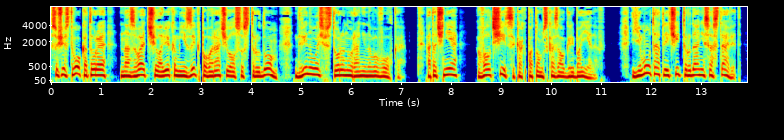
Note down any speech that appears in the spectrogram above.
Существо, которое назвать человеком язык поворачивался с трудом, двинулось в сторону раненого волка, а точнее волчицы, как потом сказал Грибоедов. Ему-то отличить труда не составит —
